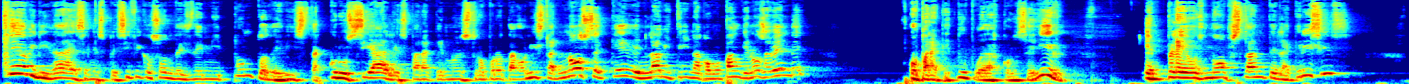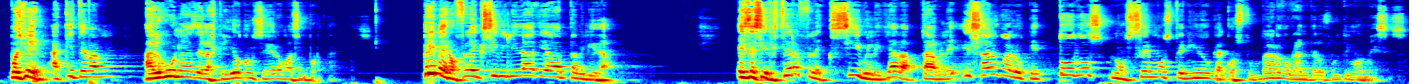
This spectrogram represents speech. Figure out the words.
¿Qué habilidades en específico son desde mi punto de vista cruciales para que nuestro protagonista no se quede en la vitrina como pan que no se vende? ¿O para que tú puedas conseguir empleos no obstante la crisis? Pues bien, aquí te van algunas de las que yo considero más importantes. Primero, flexibilidad y adaptabilidad. Es decir, ser flexible y adaptable es algo a lo que todos nos hemos tenido que acostumbrar durante los últimos meses.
